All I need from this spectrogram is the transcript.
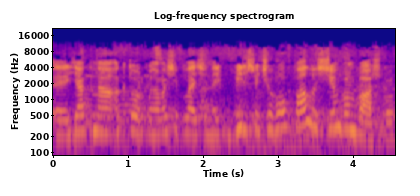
е, як на акторку, на ваші плечі, найбільше чого впало, з чим вам важко?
